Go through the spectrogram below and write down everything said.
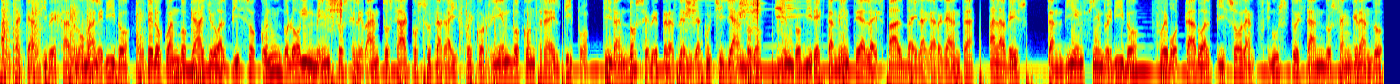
hasta casi dejarlo mal herido, pero cuando cayó al piso con un dolor inmenso se levantó sacó su daga y fue corriendo contra el tipo, tirándose detrás de él y acuchillándolo, yendo directamente a la espalda y la garganta, a la vez, también siendo herido, fue botado al piso justo estando sangrando,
